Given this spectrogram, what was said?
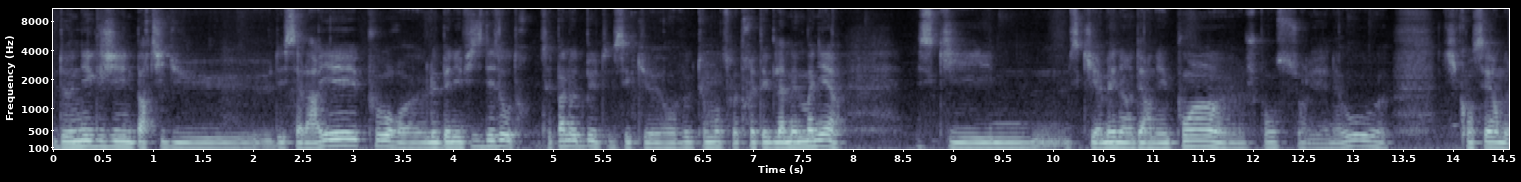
de négliger une partie du, des salariés pour euh, le bénéfice des autres. C'est pas notre but, c'est qu'on veut que tout le monde soit traité de la même manière. Ce qui, ce qui amène à un dernier point, euh, je pense, sur les NAO, euh, qui concerne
